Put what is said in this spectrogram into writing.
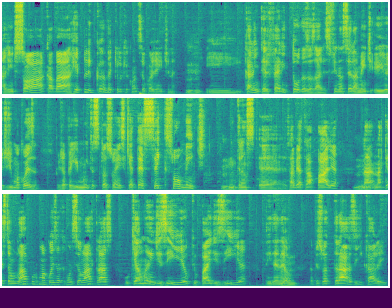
a gente só acaba replicando aquilo que aconteceu com a gente, né? Uhum. E, cara, interfere em todas as áreas, financeiramente. E eu te digo uma coisa: eu já peguei muitas situações que até sexualmente, Uhum. trans- é, sabe, atrapalha na, na questão lá por uma coisa que aconteceu lá atrás. O que a mãe dizia, o que o pai dizia, entendeu? Uhum. A pessoa traz e, cara, e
